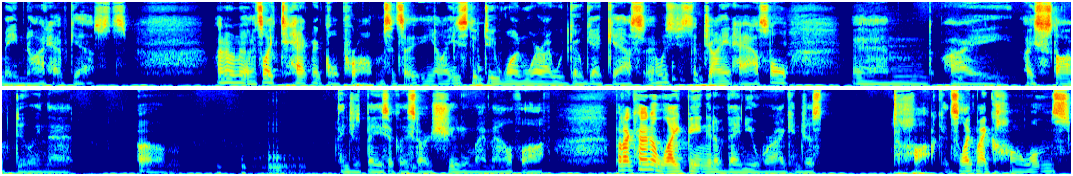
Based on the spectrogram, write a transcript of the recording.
may not have guests. I don't know. It's like technical problems. It's a, you know I used to do one where I would go get guests, and it was just a giant hassle, and I I stopped doing that, um, and just basically started shooting my mouth off. But I kind of like being in a venue where I can just talk. It's like my columns,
